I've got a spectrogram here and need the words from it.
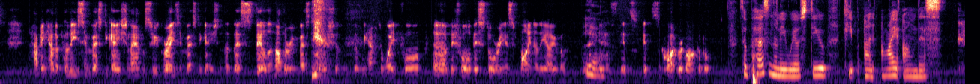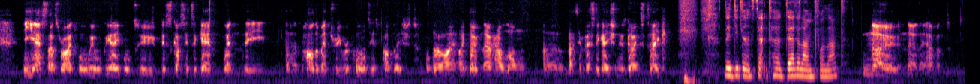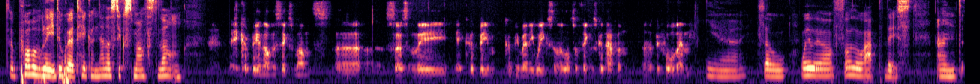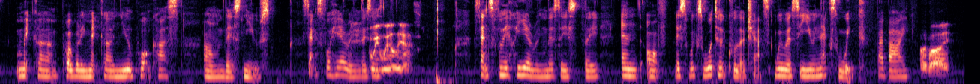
having had a police investigation and Sue Gray's investigation, that there's still another investigation that we have to wait for uh, before this story is finally over. Yeah. Yes, it's it's quite remarkable. So personally, we'll still keep an eye on this. Yes, that's right. Well, we will be able to discuss it again when the uh, parliamentary report is published, although I, I don't know how long uh, that investigation is going to take. They didn't set a deadline for that. No, no, they haven't. So probably it will take another six months long. It could be another six months. Uh, certainly, it could be could be many weeks, and a lot of things could happen uh, before then. Yeah. So we will follow up this and make a probably make a new podcast on this news. Thanks for hearing. This We is will, yes. thanks for hearing. This is the end of this week's water cooler chats. We will see you next week. Bye bye. Bye bye.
